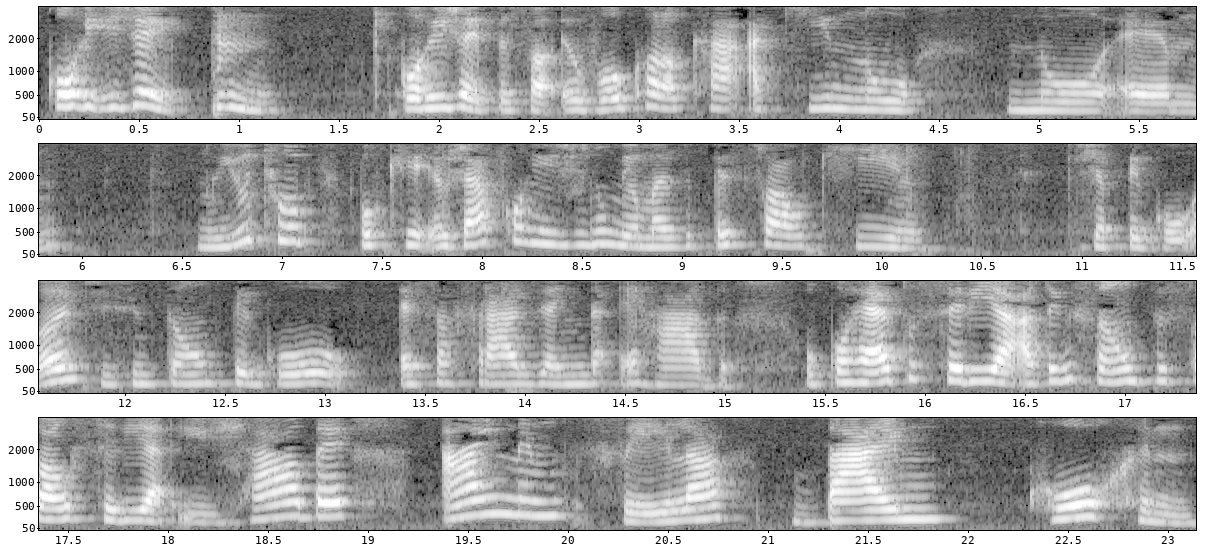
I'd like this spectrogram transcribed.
corrija aí. corrija aí, pessoal. Eu vou colocar aqui no no, é, no YouTube, porque eu já corrigi no meu, mas o pessoal que, que já pegou antes, então pegou essa frase ainda errada. O correto seria, atenção pessoal, seria Ich habe einen Fehler beim Kochen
